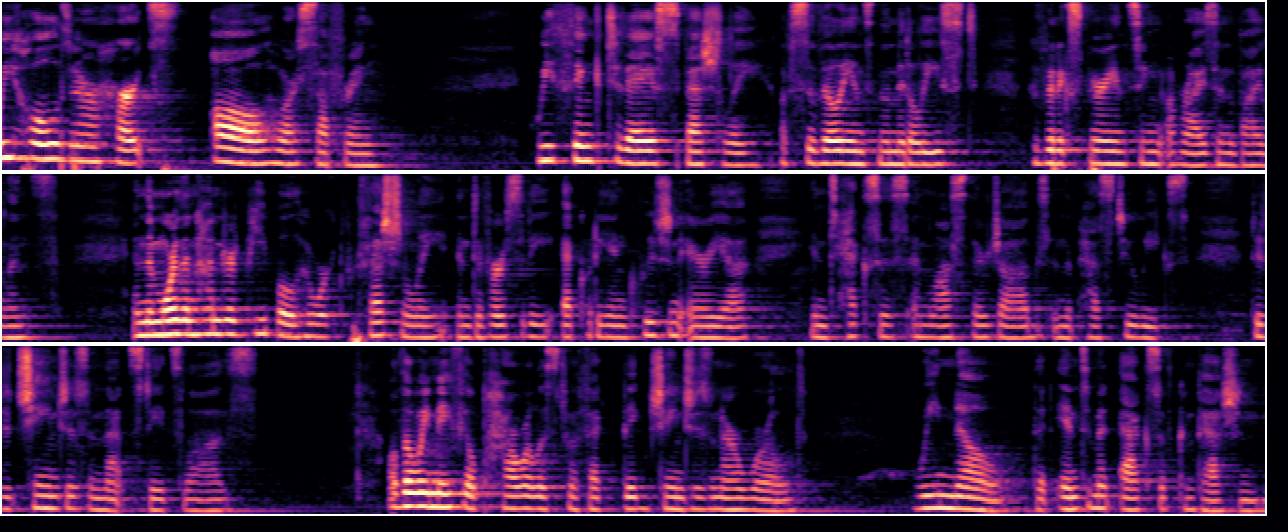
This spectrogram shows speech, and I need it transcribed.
We hold in our hearts all who are suffering. We think today especially of civilians in the Middle East who've been experiencing a rise in violence, and the more than 100 people who worked professionally in diversity, equity, inclusion area in Texas and lost their jobs in the past two weeks due to changes in that state's laws. Although we may feel powerless to affect big changes in our world, we know that intimate acts of compassion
